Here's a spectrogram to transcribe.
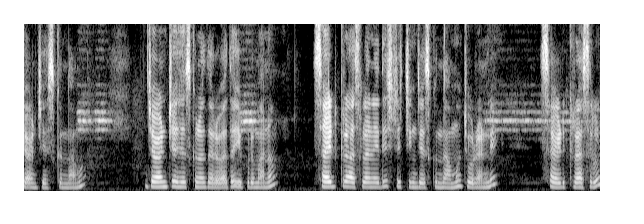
జాయింట్ చేసుకుందాము. జాయింట్ చేసేసుకున్న తర్వాత ఇప్పుడు మనం సైడ్ క్రాసులు అనేది స్టిచ్చింగ్ చేసుకుందాము. చూడండి సైడ్ క్రాసులు.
